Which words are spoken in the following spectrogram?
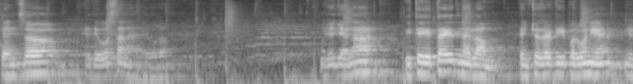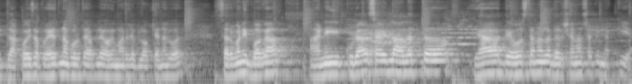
त्यांचं हे देवस्थान आहे बघा. म्हणजे ज्यांना इथे येता येत नाही लांब त्यांच्यासाठी ही पर्वणी आहे. मी दाखवायचा प्रयत्न करतो आहे आपल्या होय महाराजा ब्लॉग चॅनलवर. सर्वांनी बघा आणि कुडाळ साईडला आलात तर ह्या देवस्थानाला दर्शनासाठी नक्की या.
